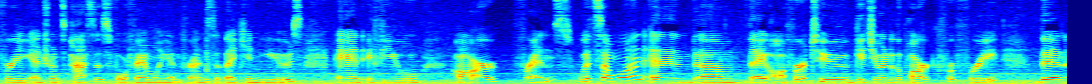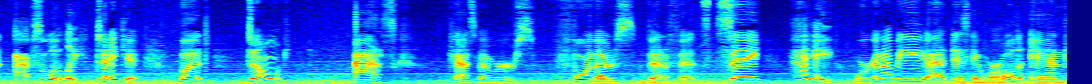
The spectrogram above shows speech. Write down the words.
free entrance passes for family and friends that they can use. And if you are friends with someone and um, they offer to get you into the park for free then absolutely take it. But don't ask cast members for those benefits. Say hey, we're gonna be at Disney World and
